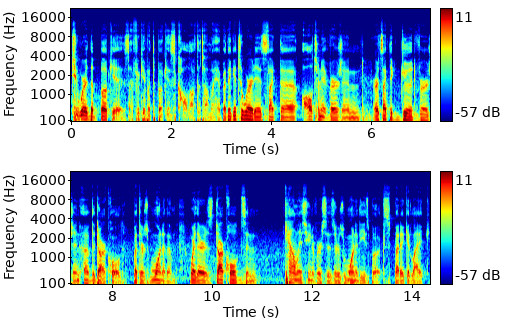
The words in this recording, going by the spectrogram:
to where the book is. I forget what the book is called off the top of my head, but they get to where it is like the alternate version, or it's like the good version of the Darkhold. But there's one of them where there's Darkholds and countless universes. There's one of these books, but it could like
